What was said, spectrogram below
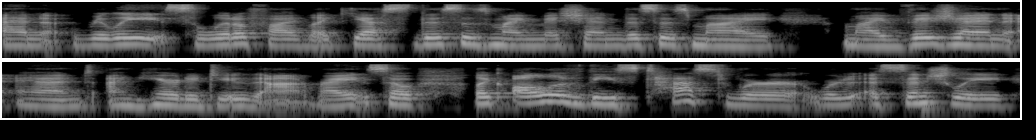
and really solidify like yes this is my mission this is my my vision and I'm here to do that right? So like all of these tests were were essentially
